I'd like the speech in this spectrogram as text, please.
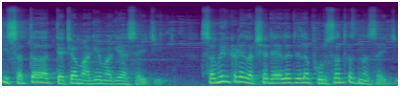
ती सतत त्याच्यामागे मागे असायची. समीरकडे लक्ष द्यायला तिला फुरसतच नसायची.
